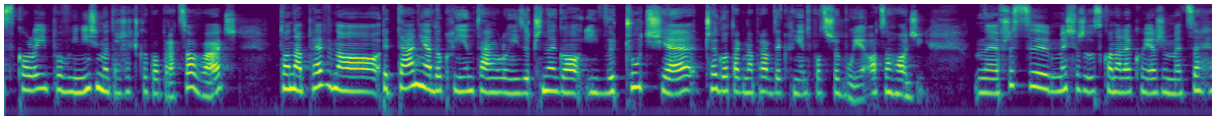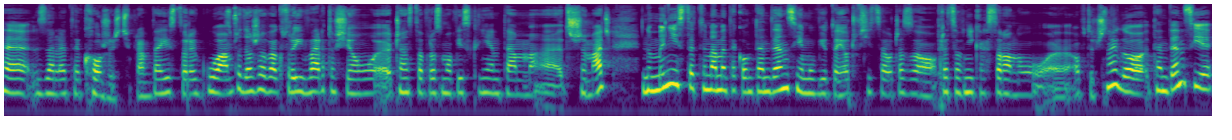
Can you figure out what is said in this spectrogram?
z kolei powinniśmy troszeczkę popracować, to na pewno pytania do klienta anglojęzycznego i wyczucie, czego tak naprawdę klient potrzebuje, o co chodzi. Mm, wszyscy myślę, że doskonale kojarzymy cechę, zaletę, korzyść, prawda? Jest to reguła sprzedażowa, której warto się e, często w rozmowie z klientem e, trzymać. No my niestety mamy taką tendencję, mówię tutaj oczywiście cały czas o pracownikach salonu e, optycznego, tendencję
